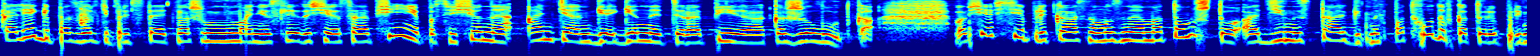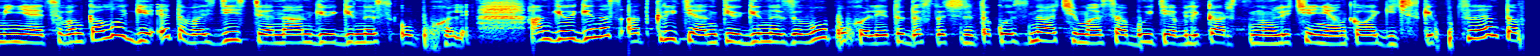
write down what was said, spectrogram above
коллеги, позвольте представить вашему вниманию следующее сообщение, посвященное антиангиогенной терапии рака желудка. Вообще все прекрасно мы знаем о том, что один из таргетных подходов, который применяется в онкологии, это воздействие на ангиогенез опухоли. Ангиогенез, открытие ангиогенеза в опухоли, это достаточно такое значимое событие в лекарственном лечении онкологических пациентов.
